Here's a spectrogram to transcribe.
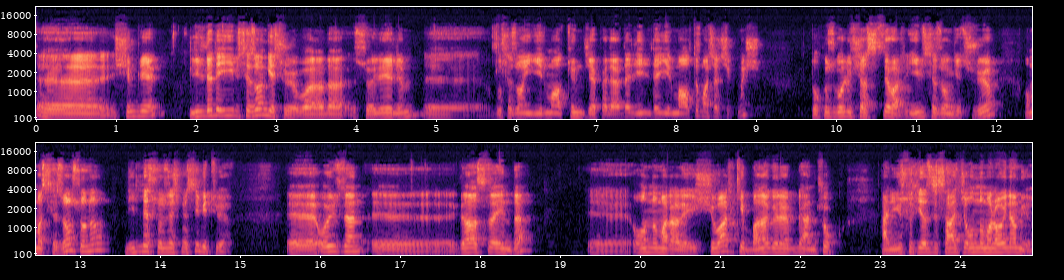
E, şimdi Lille'de de iyi bir sezon geçiriyor bu arada söyleyelim. Bu sezon 26 tüm cephelerde Lille'de 26 maça çıkmış. 9 gol 3 asisti var. İyi bir sezon geçiriyor. Ama sezon sonu Lille sözleşmesi bitiyor. E, o yüzden e, Galatasaray'ın da 10 numara arayışı var ki bana göre yani çok hani Yusuf Yazıcı sadece 10 numara oynamıyor.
